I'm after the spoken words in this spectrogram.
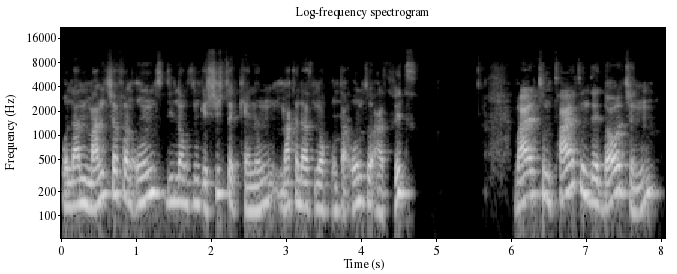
Und dann manche von uns, die noch die Geschichte kennen, machen das noch unter uns so als Witz. Weil zum Teil sind die Deutschen,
